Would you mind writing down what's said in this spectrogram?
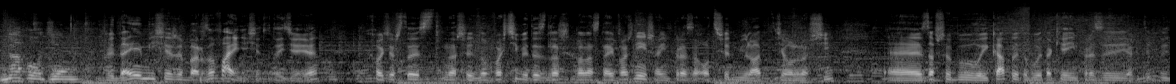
na wodzie. Wydaje mi się, że bardzo fajnie się tutaj dzieje, chociaż to jest, znaczy, no właściwie to jest dla, dla nas najważniejsza impreza od 7 lat działalności. E, zawsze były wake-upy, to były takie imprezy jak gdyby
